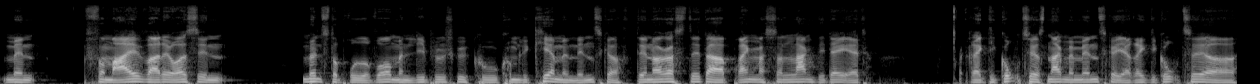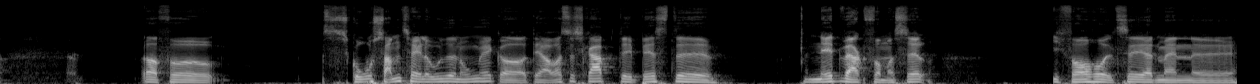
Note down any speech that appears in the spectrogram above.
Men for mig var det også en mønsterbryder, hvor man lige pludselig kunne kommunikere med mennesker. Det er nok også det, der bringer mig så langt i dag, at jeg er rigtig god til at snakke med mennesker. Jeg er rigtig god til at, at få gode samtaler ud af nogen, ikke? Og det har også skabt det bedste netværk for mig selv i forhold til, at man øh,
